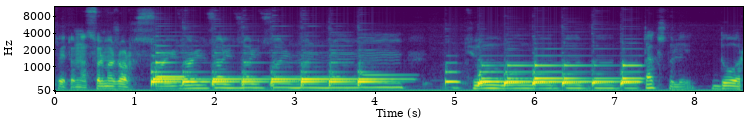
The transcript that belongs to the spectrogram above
Что это у нас? Соль мажор. Соль, соль, соль, соль, соль, соль. Так что ли? До.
